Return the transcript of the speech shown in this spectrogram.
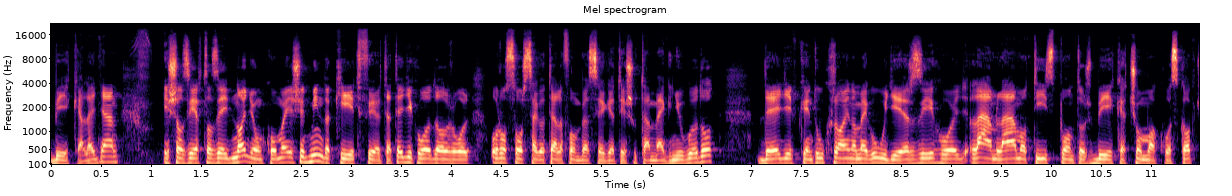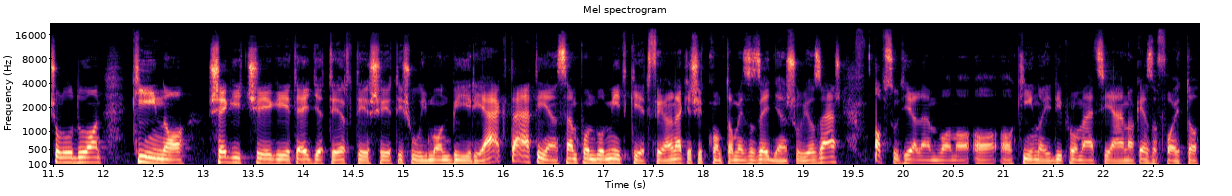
béke legyen, és azért az egy nagyon komoly, és itt mind a két fél, tehát egyik oldalról Oroszország a telefonbeszélgetés után megnyugodott, de egyébként Ukrajna meg úgy érzi, hogy lám-lám a 10 pontos béke csomaghoz kapcsolódóan Kína segítségét, egyetértését is úgymond bírják, tehát ilyen szempontból mindkét félnek, és itt mondtam, ez az egyensúlyozás, abszolút jelen van a, a, a kínai diplomáciának ez a fajta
